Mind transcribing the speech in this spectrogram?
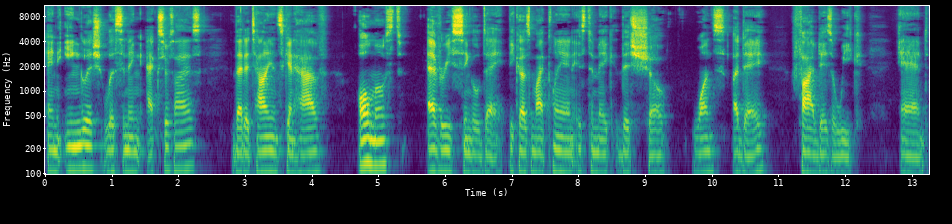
an English listening exercise that Italians can have almost every single day because my plan is to make this show once a day, five days a week. And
